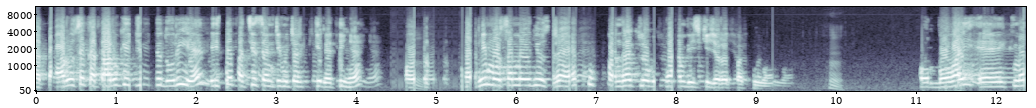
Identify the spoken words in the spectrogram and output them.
कतारू से कतारू की जो, जो दूरी है 20 से 25 सेंटीमीटर की रहती है। और खरीफ मौसम में यदि उस रहे तो 15 किलोग्राम बीज की ज़रूरत पड़ती है। हम्म। और बोवाई एक में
